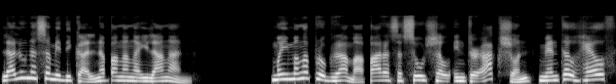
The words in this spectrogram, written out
lalo na sa medikal na pangangailangan. May mga programa para sa social interaction, mental health,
